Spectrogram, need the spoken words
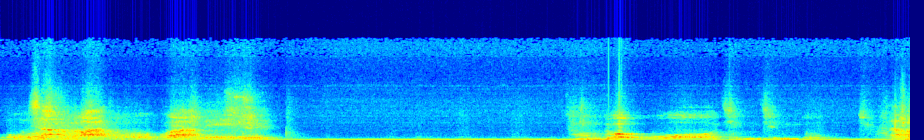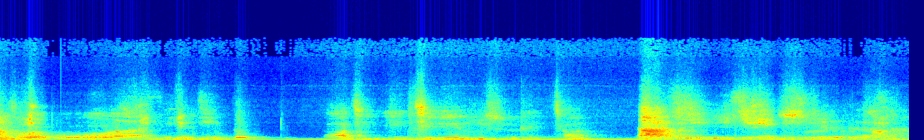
我参话头挂眉间。常坐不卧清净度。常坐不卧清净度。大起一情实可参。大起一情实可参。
